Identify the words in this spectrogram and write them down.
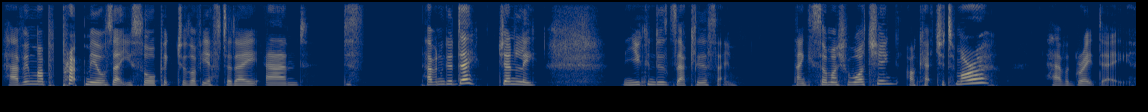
having my prep meals that you saw pictures of yesterday, and just having a good day. Generally, you can do exactly the same. Thank you so much for watching. I'll catch you tomorrow. Have a great day.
